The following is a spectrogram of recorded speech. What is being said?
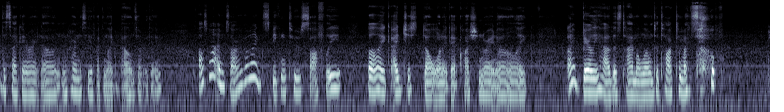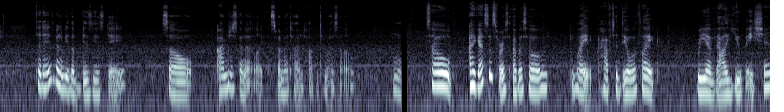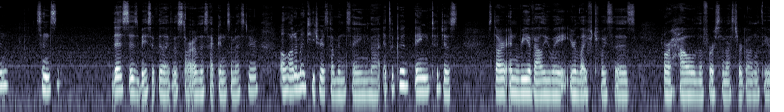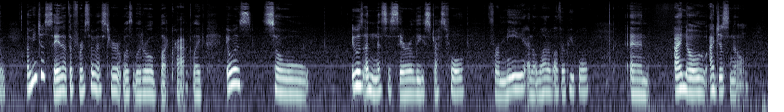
the second right now, and I'm trying to see if I can like balance everything. Also, I'm sorry if I'm like speaking too softly, but like I just don't want to get questioned right now. Like I barely have this time alone to talk to myself. Today is gonna be the busiest day, so I'm just gonna like spend my time talking to myself. Mm. So, I guess this first episode might have to deal with like reevaluation since this is basically like the start of the second semester, a lot of my teachers have been saying that it's a good thing to just start and reevaluate your life choices or how the first semester gone with you. Let me just say that the first semester was literal butt crack. Like it was so it was unnecessarily stressful for me and a lot of other people. And I know, I just know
